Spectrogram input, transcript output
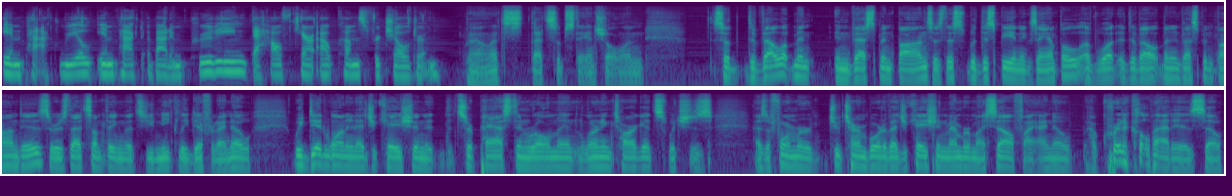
impact, real impact about improving the healthcare outcomes for children. Well, that's that's substantial. And so development investment bonds is this would this be an example of what a development investment bond is? Or is that something that's uniquely different? I know we did one in education that surpassed enrollment and learning targets which is as a former two-term board of education member myself I, I know how critical that is. So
